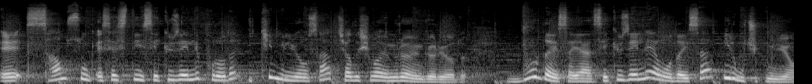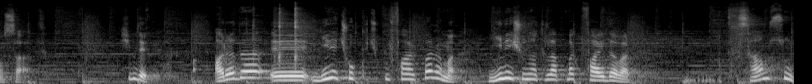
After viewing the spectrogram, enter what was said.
E, Samsung SSD 850 Pro'da 2 milyon saat çalışma ömrü öngörüyordu. Burada ise yani 850 Evo'da ise 1,5 milyon saat. Şimdi arada e, yine çok küçük bir fark var ama yine şunu hatırlatmak fayda var. Samsung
